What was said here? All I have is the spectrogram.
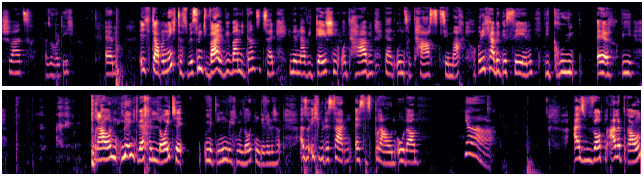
Schwarz, also heute ich, ähm, ich glaube nicht, dass wir sind, weil wir waren die ganze Zeit in der Navigation und haben da unsere Tasks gemacht. Und ich habe gesehen, wie grün, äh, wie braun irgendwelche Leute mit irgendwelchen Leuten geredet hat. Also ich würde sagen, es ist braun oder Ja. also wir wollten alle braun.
